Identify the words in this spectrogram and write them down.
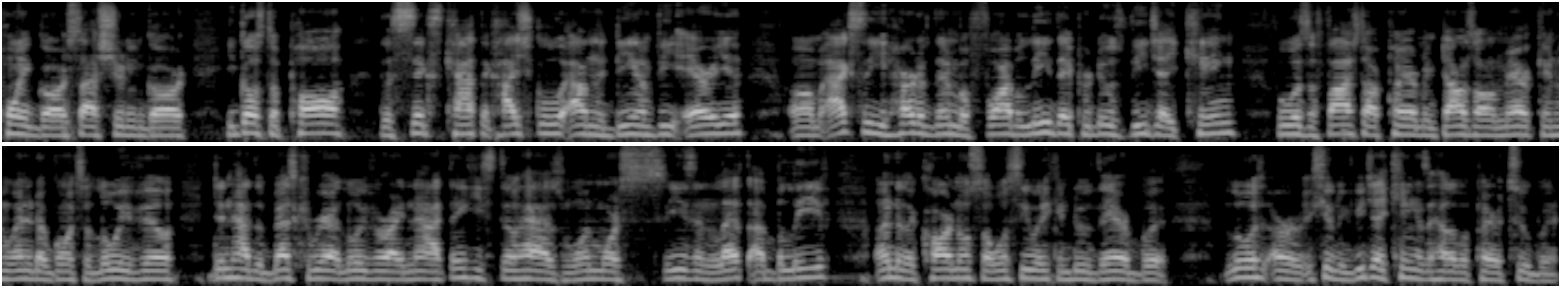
point guard slash shooting guard. He goes to Paul the Sixth Catholic High School out in the DMV area. Um, I actually heard of them before. I believe they produced VJ King, who was a five-star player, McDonald's All-American, who ended up going to Louisville. Didn't have the best career at Louisville right now. I think he still has one more season left, I believe, under the Cardinals. So we'll see what he can do there. But Lewis, or excuse me, VJ King is a hell of a player too. But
